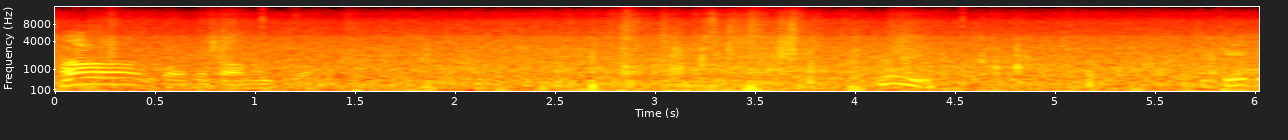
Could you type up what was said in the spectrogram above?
Ha! Papatangan ko. Hmm. Sikip.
